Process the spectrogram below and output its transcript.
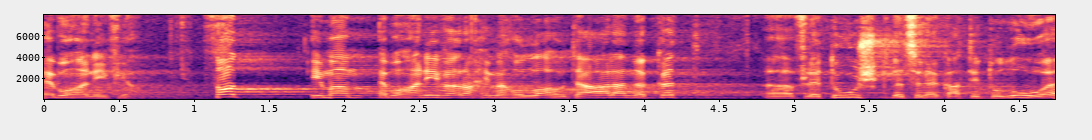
Ebu Hanifja. Thot Imam Ebu Hanifja, Rahimehullahu Teala, në këtë fletush këtë të cilën e ka titulue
